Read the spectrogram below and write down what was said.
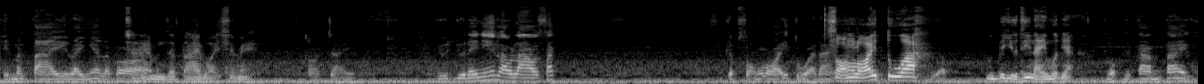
เห็นมันตายอะไรเงี้ยแล้วก็ใช่ มันจะตายบ่อยใช่ไหมถอดใจ อยู่อยู่ในนี้ราวๆสักเกือบสองร้อยตัวได้สองร้อยตัว เกือบมันไปอยู่ที่ไหนหมดเนี่ยหลบอยู่ตามใต้โค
